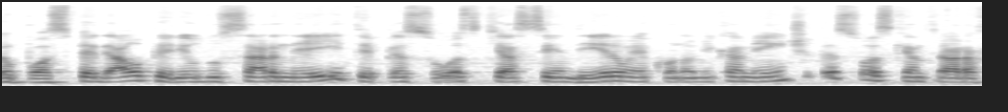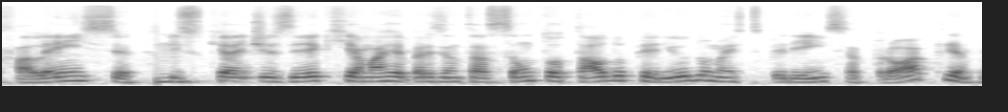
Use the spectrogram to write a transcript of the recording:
eu posso pegar o período Sarney e ter pessoas que ascenderam economicamente e pessoas que entraram à falência. Isso quer dizer que é uma representação total do período, uma experiência própria.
